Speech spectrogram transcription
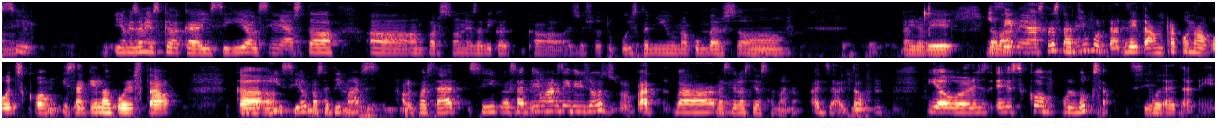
Sí, I a més a més que, que hi sigui el cineasta uh, en persona, és a dir, que, que és això, tu puguis tenir una conversa gairebé i cineastes tan importants i tan reconeguts com Isaac i la Cuesta que dir, sí, el passat dimarts el passat, sí, passat dimarts i dijous va, va... va ser la seva setmana. Exacte. Llavors és com un luxe Sí. poder tenir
